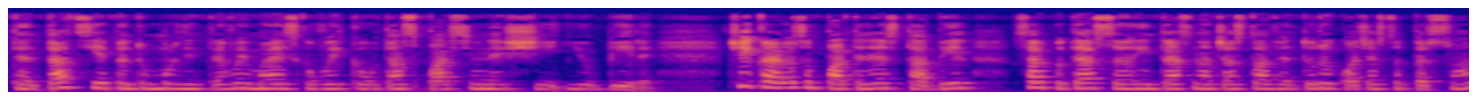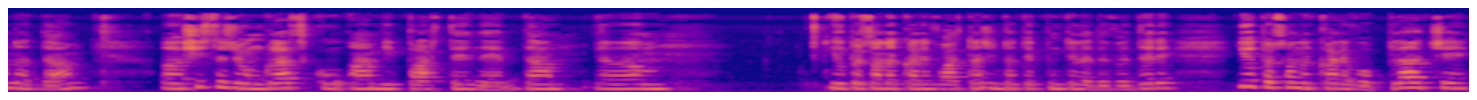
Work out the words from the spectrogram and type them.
tentație pentru mulți dintre voi, mai ales că voi căutați pasiune și iubire. Cei care aveți un partener stabil s-ar putea să intrați în această aventură cu această persoană, da? Uh, și să jonglați cu ambii parteneri, da? Um, E o persoană care vă atrage în toate punctele de vedere, e o persoană care vă place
